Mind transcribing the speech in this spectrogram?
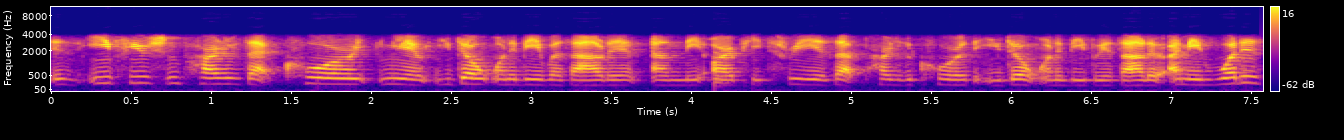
is eFusion part of that core? You know, you don't want to be without it, and the RP3 is that part of the core that you don't want to be without it. I mean, what is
